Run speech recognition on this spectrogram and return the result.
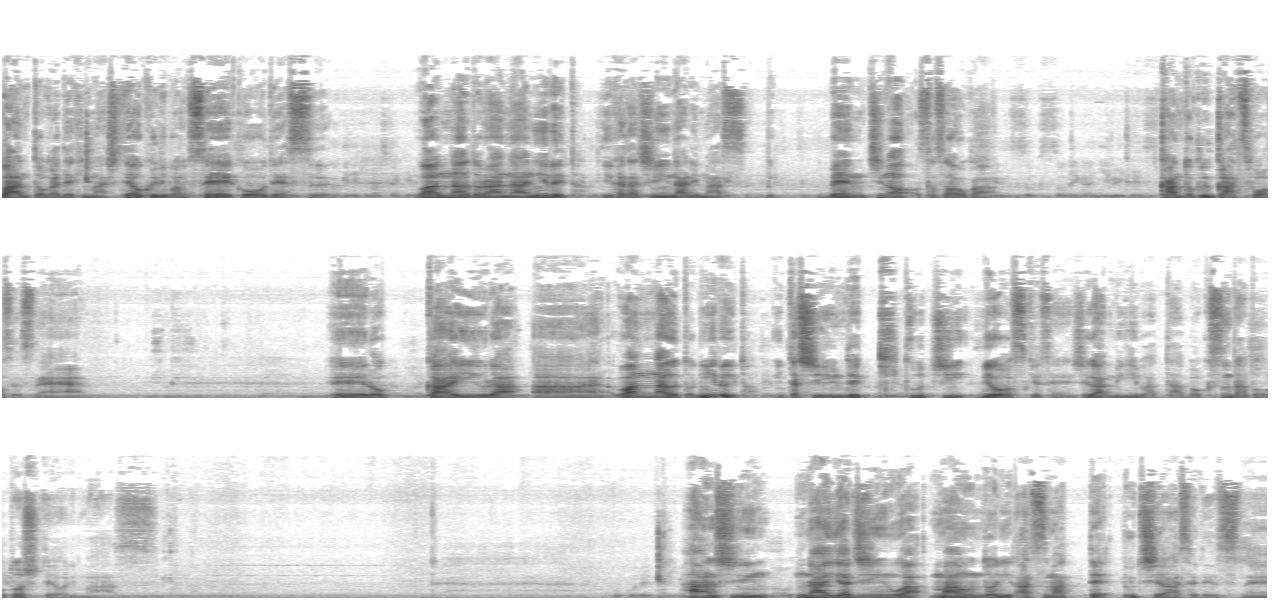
バントができまして送りバント成功です、ワンアウトランナー二塁という形になります。ベンチの笹岡。監督ガッツポーズですね。えー6回裏あワンアウト二塁といったシーンで菊池涼介選手が右バッターボックスに立とうとしておりますここでタイム阪神内野陣はマウンドに集まって打ち合わせですね。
